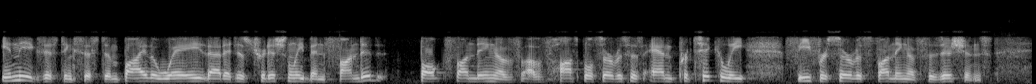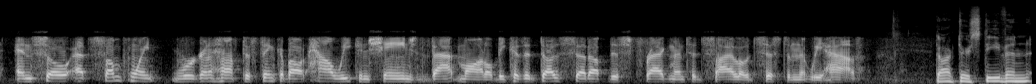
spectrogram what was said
in the existing system by the way that it has traditionally been funded bulk funding of, of hospital services and particularly fee-for-service funding of physicians. And so at some point, we're going to have to think about how we can change that model because it does set up this fragmented, siloed system that we have. Dr. Stephen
